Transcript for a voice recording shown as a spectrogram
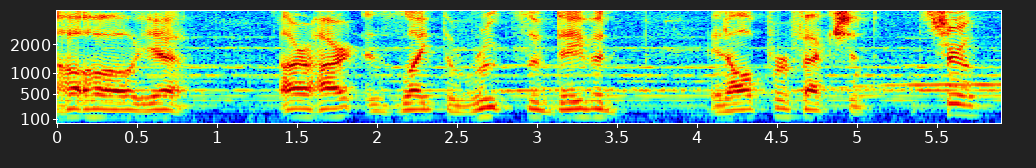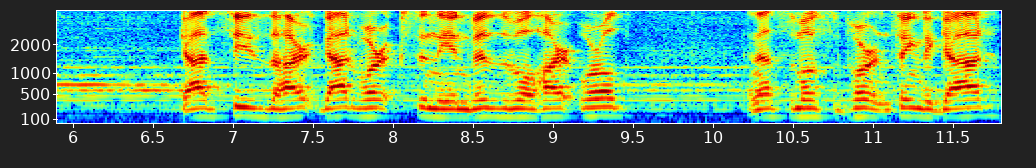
Oh, yeah. Our heart is like the roots of David in all perfection. It's true. God sees the heart, God works in the invisible heart world, and that's the most important thing to God.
